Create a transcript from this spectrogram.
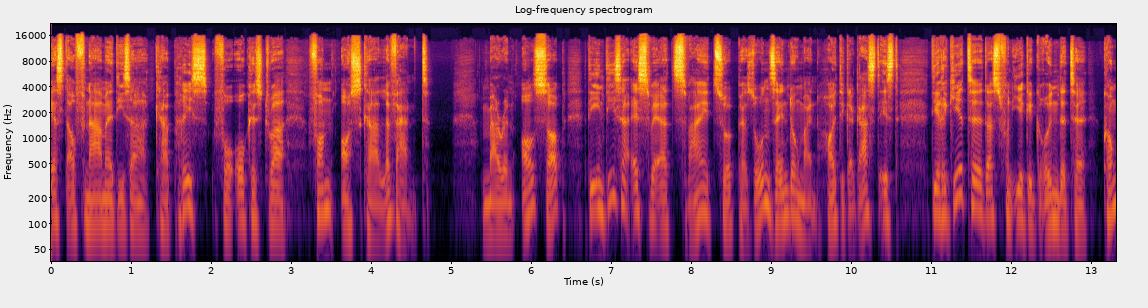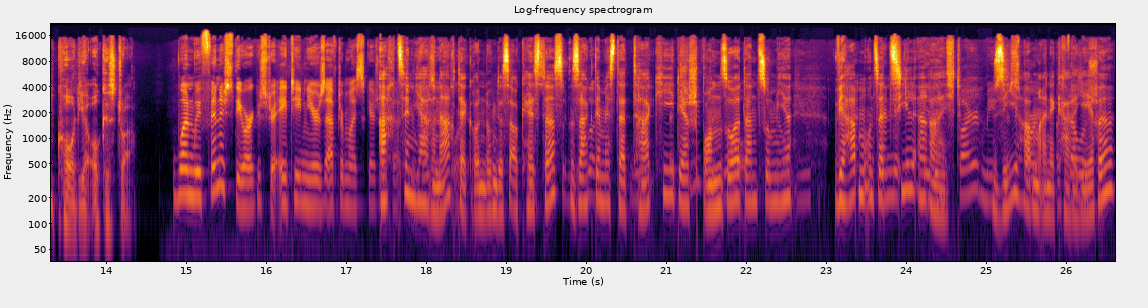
Erstaufnahme dieser Caprice for Orchestra von Oscar Levant. Maren Alsop, die in dieser SWR 2 zur Personensendung mein heutiger Gast ist, dirigierte das von ihr gegründete Concordia Orchestra. 18 Jahre nach der Gründung des Orchesters sagte Mr. Taki, der Sponsor, dann zu mir, wir haben unser Ziel erreicht. Sie haben eine Karriere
